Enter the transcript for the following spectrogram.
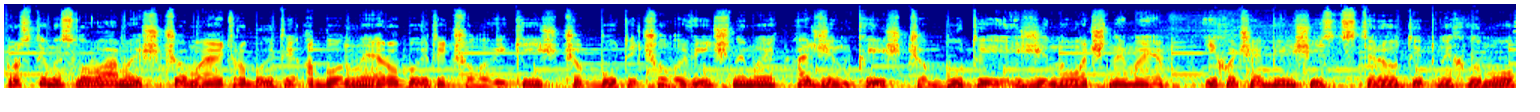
Простими словами, що мають робити або не робити чоловіки, щоб бути чоловічними, а жінки, щоб бути жіночними. І хоча більшість стереотипних вимог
